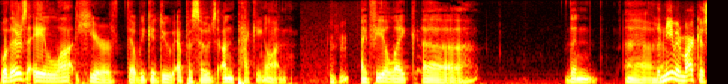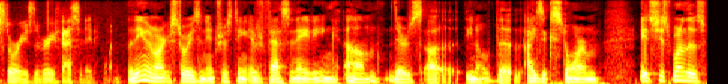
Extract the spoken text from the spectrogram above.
Well, there's a lot here that we could do episodes unpacking on. Mm-hmm. I feel like uh, the uh, the Neiman Marcus story is a very fascinating one. The Neiman Marcus story is an interesting, is fascinating. Um, there's, uh, you know, the Isaac Storm. It's just one of those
